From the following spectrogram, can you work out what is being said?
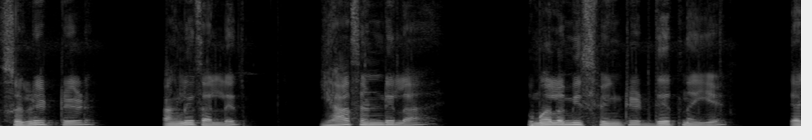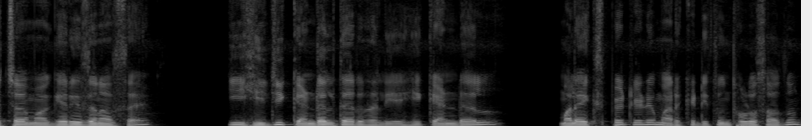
सगळे ट्रेड चांगले चालले आहेत ह्या संडेला तुम्हाला मी स्विंग ट्रेड देत नाही आहे त्याच्यामागे रिझन असं आहे की ही जी कॅन्डल तयार झाली आहे ही कॅन्डल मला एक्सपेक्टेड आहे मार्केट इथून थोडंसं अजून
